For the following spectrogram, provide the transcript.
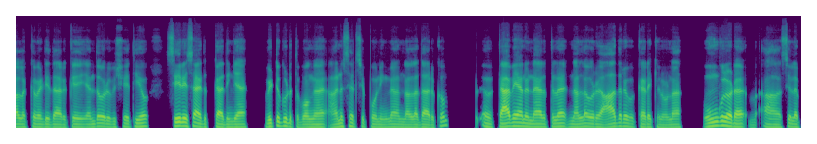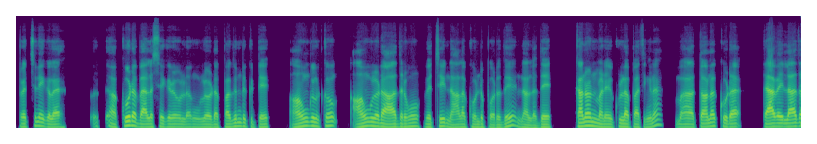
வளர்க்க வேண்டியதாக இருக்குது எந்த ஒரு விஷயத்தையும் சீரியஸாக எடுக்காதீங்க விட்டு கொடுத்து போங்க. அனுசரித்து போனீங்கன்னா நல்லதாக இருக்கும். தேவையான நேரத்தில் நல்ல ஒரு ஆதரவு கிடைக்கணும்னா உங்களோட சில பிரச்சனைகளை கூட வேலை செய்கிற உள்ளவங்களோட பகிர்ந்துக்கிட்டு அவங்களுக்கும் அவங்களோட ஆதரவும் வச்சு நாளை கொண்டு போகிறது நல்லது. கணவன் மனைவிக்குள்ளே பார்த்தீங்கன்னா தனக்கூட தேவையில்லாத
